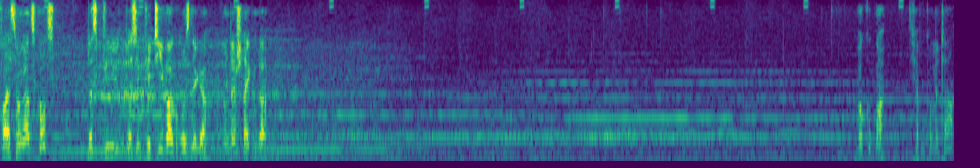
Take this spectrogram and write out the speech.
war jetzt nur ganz kurz. Das, P das in PT war gruseliger und erschreckender. Oh, guck mal. Ich habe einen Kommentar.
